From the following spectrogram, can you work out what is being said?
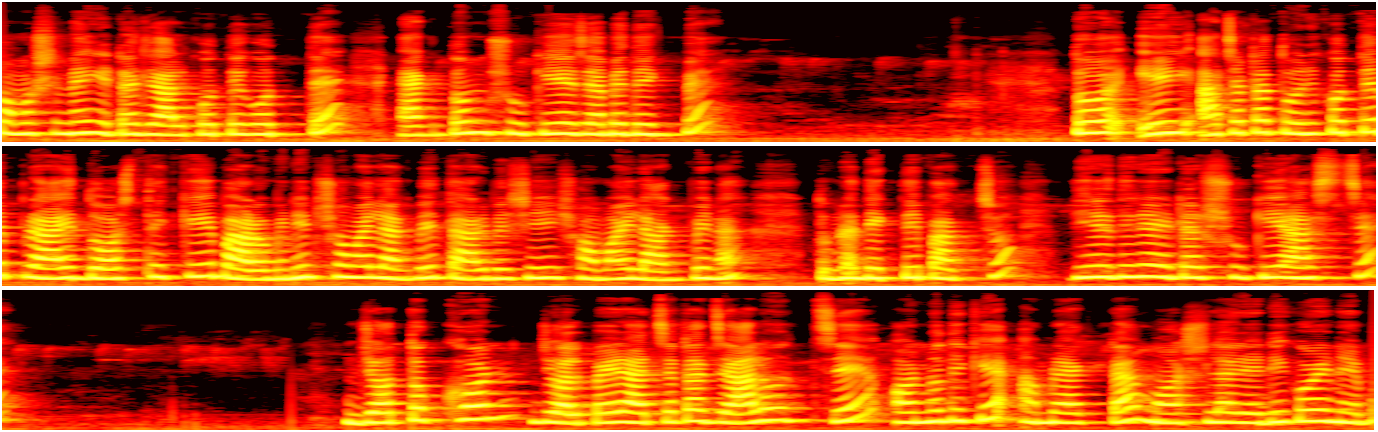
সমস্যা নেই, এটা জাল করতে করতে একদম শুকিয়ে যাবে দেখবে। তো এই আচারটা তৈরি করতে প্রায় দশ থেকে বারো মিনিট সময় লাগবে, তার বেশি সময় লাগবে না। তোমরা দেখতেই পাচ্ছ, ধীরে ধীরে এটা শুকিয়ে আসছে। যতক্ষণ জলপাইয়ের আচারটা জাল হচ্ছে, অন্যদিকে আমরা একটা মশলা রেডি করে নেব।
